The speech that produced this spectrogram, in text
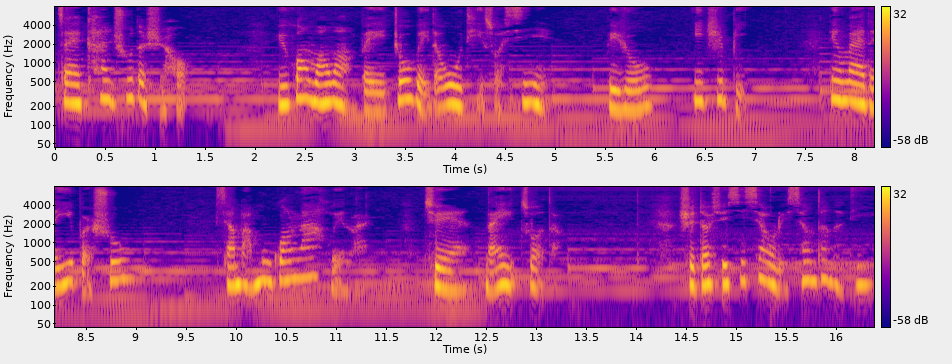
在看书的时候，余光往往被周围的物体所吸引，比如一支笔，另外的一本书，想把目光拉回来，却难以做到，使得学习效率相当的低。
